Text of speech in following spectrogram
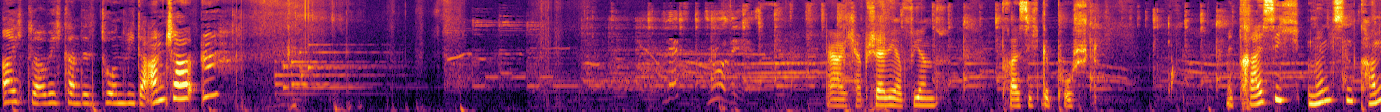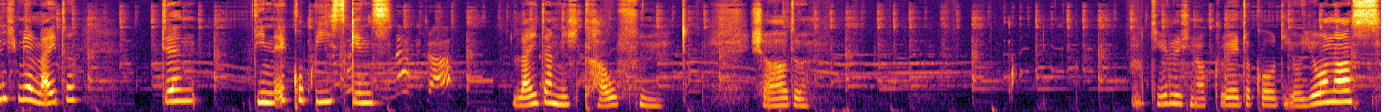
Ah, ich glaube, ich kann den Ton wieder anschalten. Ja, ich habe Shelly auf 34 gepusht. Mit 30 Münzen kann ich mir leider denn die Neko B-Skins leider nicht kaufen. Schade. Natürlich noch Creator Code Jonas.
